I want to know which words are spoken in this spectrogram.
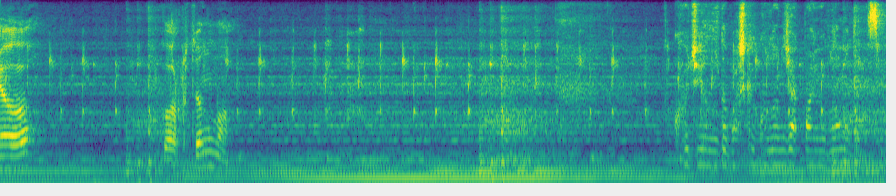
Ne o? Korktun mu? Kocayalı'da başka kullanacak banyo bulamadınız mı?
